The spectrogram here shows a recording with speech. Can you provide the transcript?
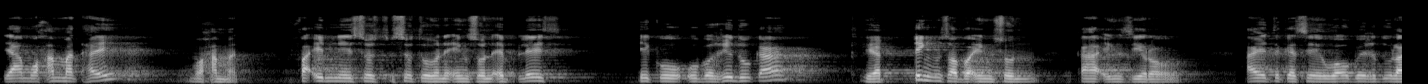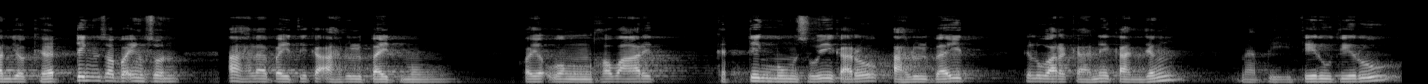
Ya Muhammad hai Muhammad. Fa inni sutuhune ingsun iblis iku ubghiduka geting sapa ingsun ka ing sira. Ayat tegese wa ubghidulan yo geting sapa ingsun ahla baitika ahlul baitmu. Kaya wong khawarid geding mungsuhi karo ahlul bait keluargane Kanjeng Nabi. Tiru-tiru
